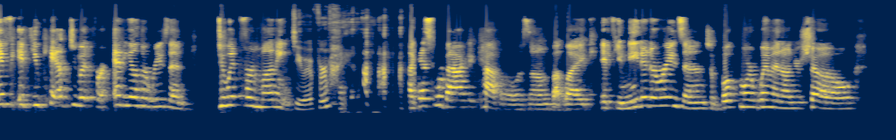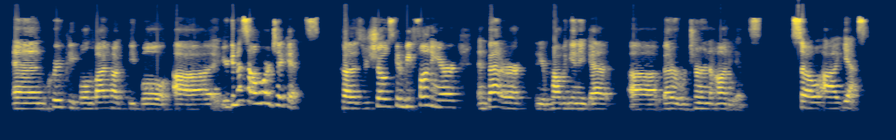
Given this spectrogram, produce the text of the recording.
If, if you can't do it for any other reason, do it for money. Do it for money. I guess we're back at capitalism, but like if you needed a reason to book more women on your show and queer people and BIPOC people, uh, you're going to sell more tickets because your show's going to be funnier and better and you're probably going to get a better return audience. So, uh, yes,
